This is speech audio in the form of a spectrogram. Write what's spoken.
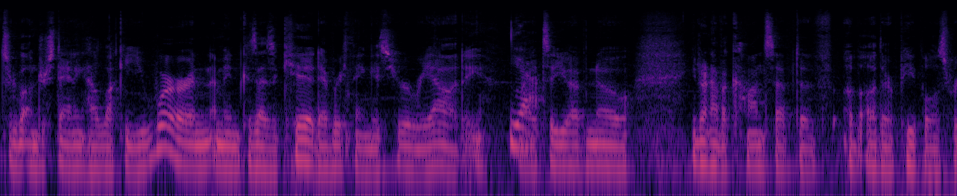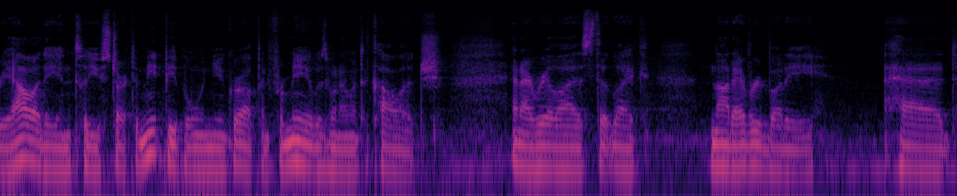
sort of understanding how lucky you were, and I mean, because as a kid, everything is your reality, Yeah. right? So you have no, you don't have a concept of of other people's reality until you start to meet people when you grow up. And for me, it was when I went to college, and I realized that like not everybody had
